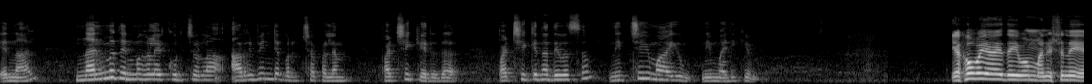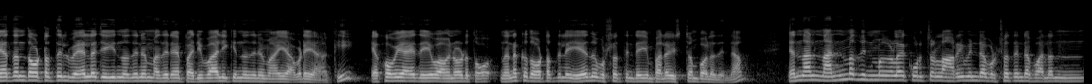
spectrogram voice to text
എന്നാൽ നന്മതിന്മകളെക്കുറിച്ചുള്ള അറിവിന്റെ വൃക്ഷഫലം ഭക്ഷിക്കരുത്. ഭക്ഷിക്കുന്ന ദിവസം നിശ്ചയമായും നീ മരിക്കും. യഹോവയായ ദൈവം മനുഷ്യനെ ഏതൻ തോട്ടത്തിൽ വേല ചെയ്യുന്നതിനും അതിനെ പരിപാലിക്കുന്നതിനുമായി അവിടെയാക്കി. യഹോവയായ ദൈവം അവനോട് തോ നിനക്ക് തോട്ടത്തിലെ ഏത് വൃക്ഷത്തിന്റെയും ഫലം ഇഷ്ടം പോലെ തിന്നാം. എന്നാൽ നന്മ തിന്മകളെക്കുറിച്ചുള്ള അറിവിന്റെ വൃക്ഷത്തിന്റെ ഫലം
